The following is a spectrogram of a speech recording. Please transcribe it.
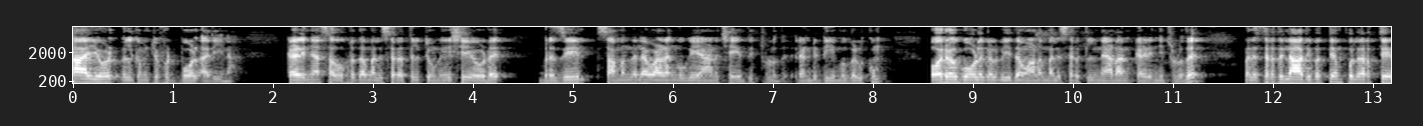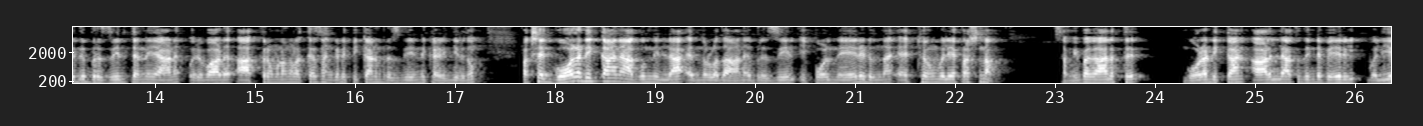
Hi all welcome to football arena കഴിഞ്ഞ സൗഹൃദ മത്സരത്തിൽ ടുണീഷ്യയോട് ബ്രസീൽ സമനില വഴങ്ങുകയാണ് ചെയ്തിട്ടുള്ളത്. രണ്ട് ടീമുകൾക്കും ഓരോ ഗോളുകൾ വീതമാണ് മത്സരത്തിൽ നേടാൻ കഴിഞ്ഞിട്ടുള്ളത്. മത്സരത്തിൽ ആധിപത്യം പുലർത്തിയത് ബ്രസീൽ തന്നെയാണ്. ഒരുപാട് ആക്രമണങ്ങളൊക്കെ സംഘടിപ്പിക്കാൻ ബ്രസീലിന് കഴിഞ്ഞിരുന്നു. പക്ഷേ ഗോളടിക്കാനാകുന്നില്ല എന്നുള്ളതാണ് ബ്രസീൽ ഇപ്പോൾ നേരിടുന്ന ഏറ്റവും വലിയ പ്രശ്നം. സമീപകാലത്ത് ഗോളടിക്കാൻ ആളില്ലാത്തതിന്റെ പേരിൽ വലിയ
